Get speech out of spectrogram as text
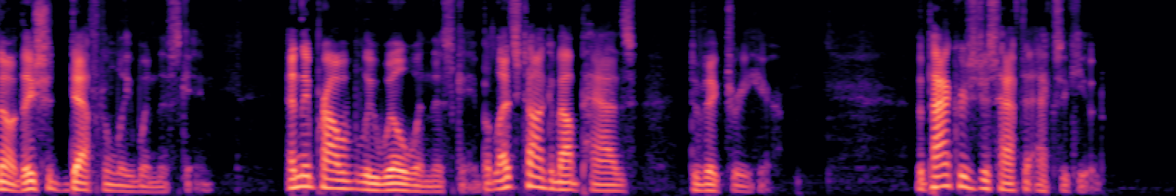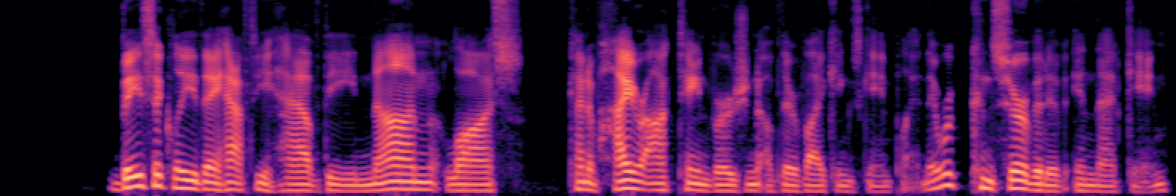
No, they should definitely win this game. And they probably will win this game. But let's talk about paths to victory here. The Packers just have to execute. Basically, they have to have the non loss, kind of higher octane version of their Vikings game plan. They were conservative in that game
